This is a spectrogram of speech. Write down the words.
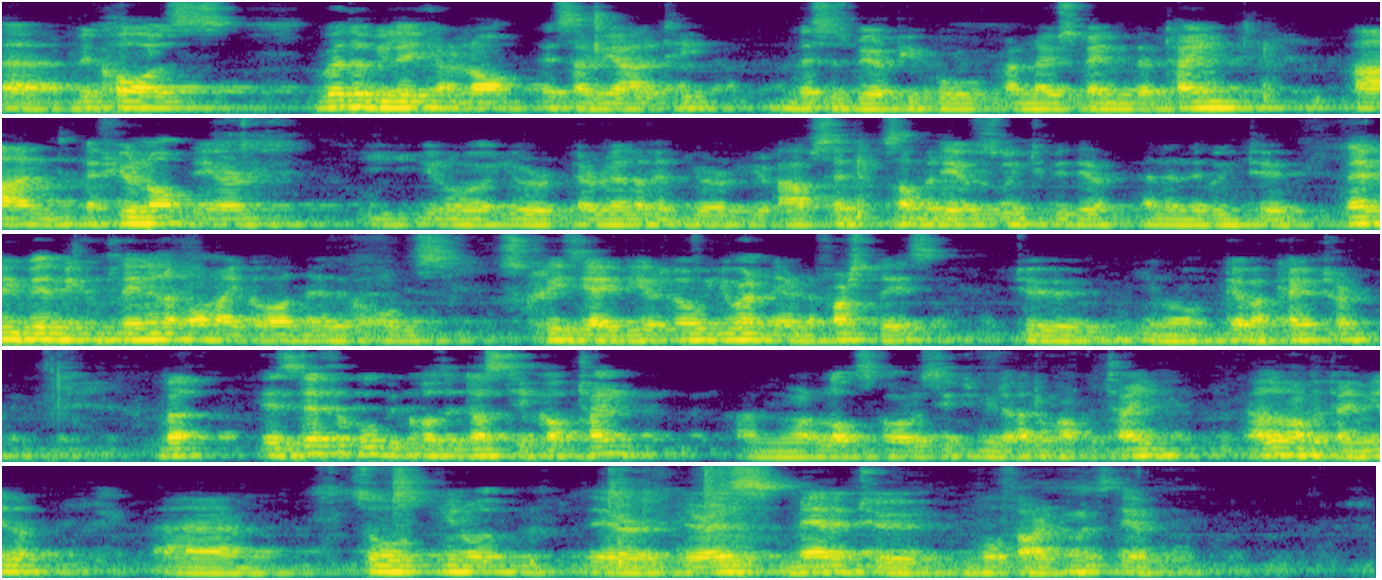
uh, because whether we like it or not, it's a reality. This is where people are now spending their time, and if you're not there, you, you know you're irrelevant. You're you're absent. Somebody else is going to be there, and then they're going to then we will be complaining. Oh my God! Now they've got all these crazy ideas. Oh, you weren't there in the first place to you know give a counter, but it's difficult because it does take up time. I mean, a lot of scholars say to me that I don't have the time. I don't have the time either. Um, so you know, there there is merit to both arguments there.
